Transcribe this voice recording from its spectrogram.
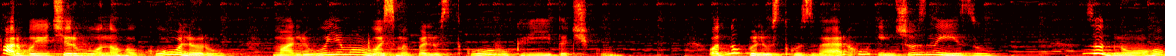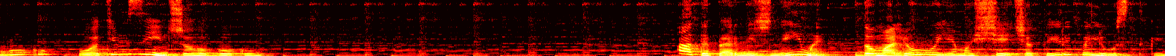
Фарбою червоного кольору малюємо восьмипелюсткову квіточку. Одну пелюстку зверху, іншу знизу. З одного боку, потім з іншого боку. А тепер між ними домальовуємо ще чотири пелюстки.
